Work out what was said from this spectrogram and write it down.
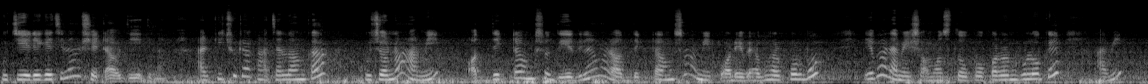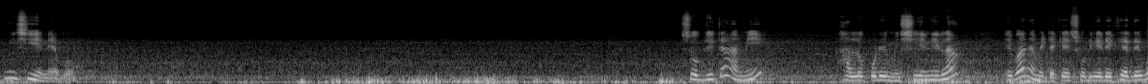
কুচিয়ে রেখেছিলাম, সেটাও দিয়ে দিলাম। আর কিছুটা কাঁচা লঙ্কা কুচনো আমি অর্ধেকটা অংশ দিয়ে দিলাম, আর অর্ধেকটা অংশ আমি পরে ব্যবহার করব। এবার আমি সমস্ত উপকরণগুলোকে আমি মিশিয়ে নেব। সবজিটা আমি ভালো করে মিশিয়ে নিলাম। এবার আমি এটাকে সরিয়ে রেখে দেব।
